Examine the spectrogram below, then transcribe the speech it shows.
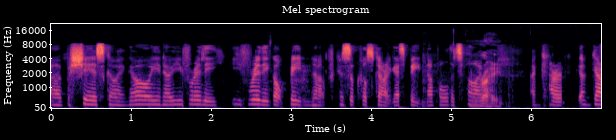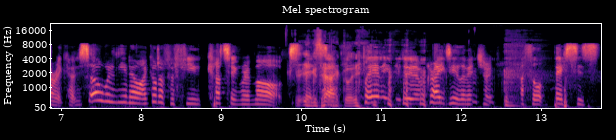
uh, Bashir's going, "Oh, you know, you've really, you've really got beaten up," because of course Garak gets beaten up all the time. Right. And Garak, and Garak goes, "Oh, well, you know, I got off a few cutting remarks. that, uh, Exactly. clearly, did a great deal of injury." I thought this is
